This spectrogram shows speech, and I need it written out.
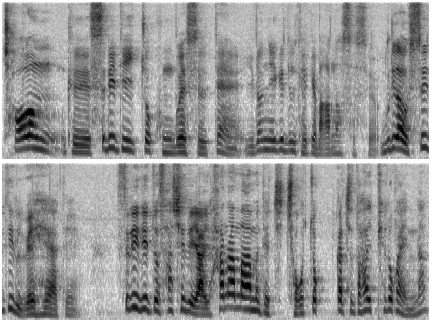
처음 그 3D 쪽 공부했을 때 이런 얘기들 되게 많았었어요. 우리가 3D를 왜 해야 돼? 3D도 사실 야 하나만 하면 되지 저쪽까지도 할 필요가 있나?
